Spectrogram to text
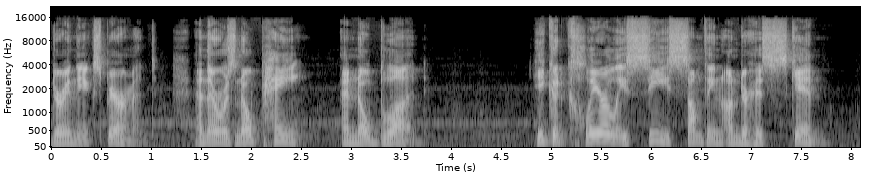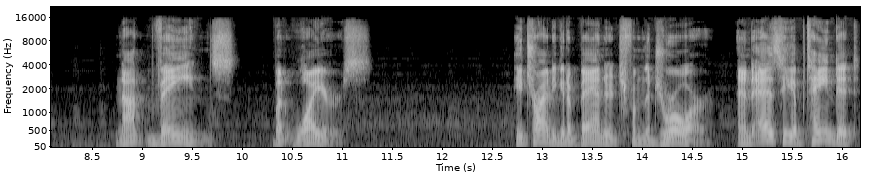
during the experiment, and there was no pain and no blood. He could clearly see something under his skin. Not veins, but wires. He tried to get a bandage from the drawer, and as he obtained it,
